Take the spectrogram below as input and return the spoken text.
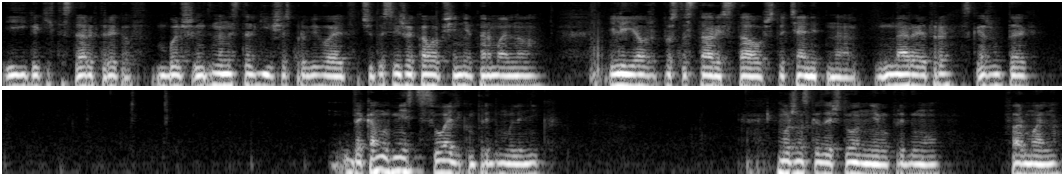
и каких-то старых треков. Больше на ностальгию сейчас пробивает. Что-то свежака вообще нет нормального. Или я уже просто старый стал, что тянет на, на ретро, скажем так. Да, мы вместе с Владиком придумали ник. Можно сказать, что он мне его придумал. Формально.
